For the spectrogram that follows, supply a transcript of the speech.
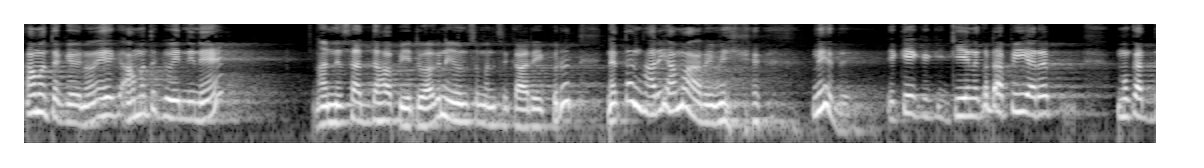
අමතක වෙනවා. ඒ අමතක වෙන්නේ නෑ. අන්න සද්ධහ පීටුවගෙන යුන්ස මනසිකාරයකුරත් නැත්තන් හරි අමාරමක නේද? එක එක කියනකොට අපි අර මොකදද?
